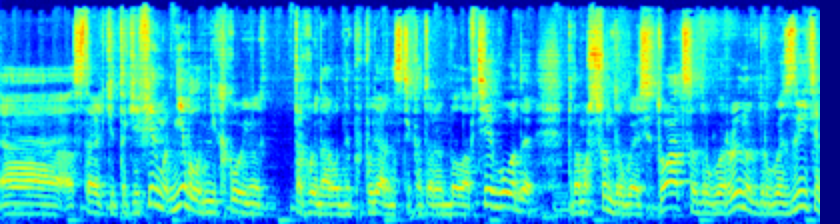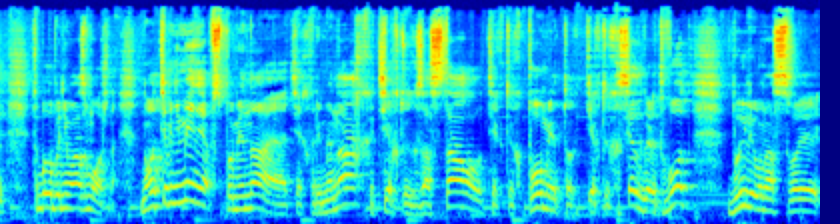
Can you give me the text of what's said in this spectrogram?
э, ставить какие-то такие фильмы, не было бы никакой у них такой народной популярности, которая была в те годы, потому что совершенно другая ситуация, другой рынок, другой зритель. Это было бы невозможно. Но тем не менее, вспоминая о тех временах, тех, кто их застал, тех, кто их помнит, тех, кто их исследует, говорят, вот, были у нас свои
